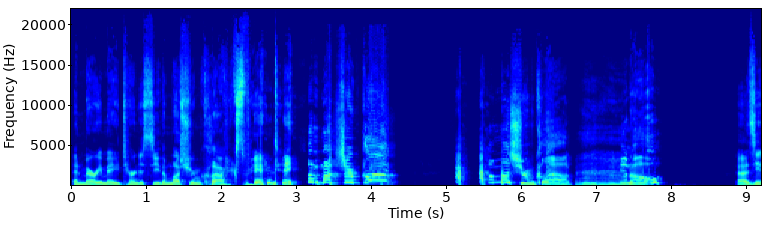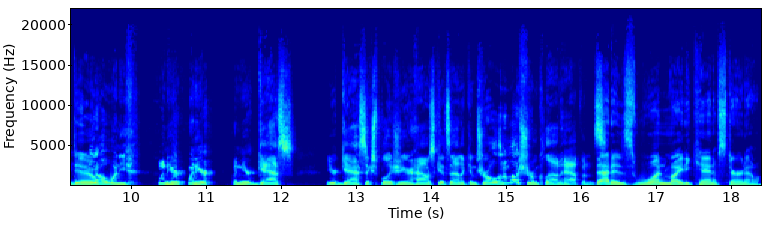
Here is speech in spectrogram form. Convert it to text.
and Mary May turned to see the mushroom cloud expanding. A mushroom cloud. a mushroom cloud. You know, As you do. you know when you when you're when you're when your gas your gas explosion in your house gets out of control and a mushroom cloud happens. that is one mighty can of Sterno.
